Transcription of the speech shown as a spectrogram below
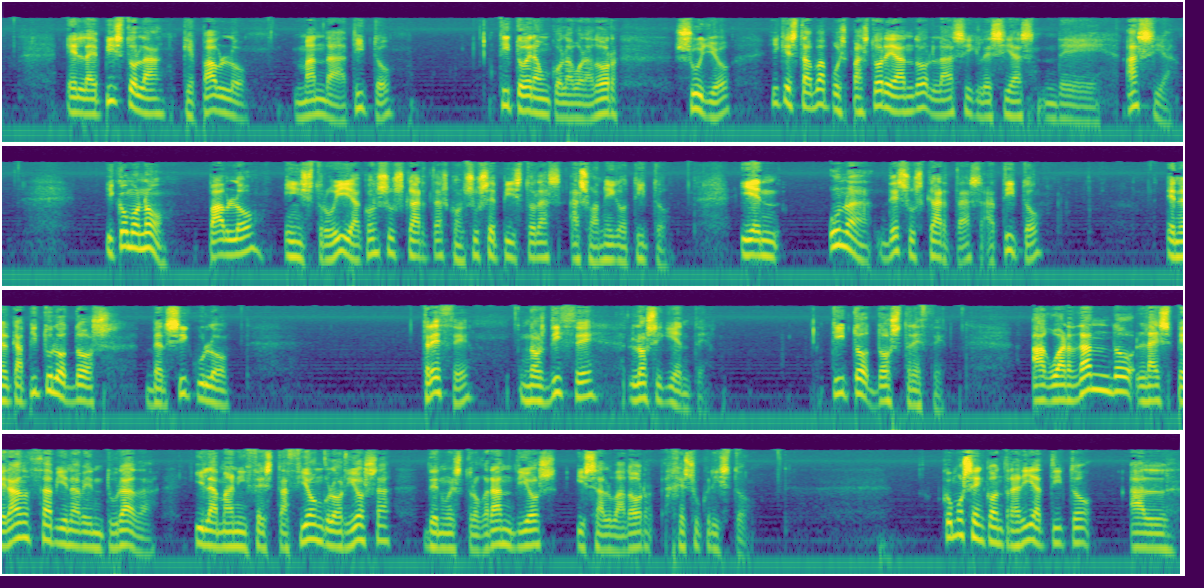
En la epístola que Pablo manda a Tito, Tito era un colaborador suyo y que estaba pues pastoreando las iglesias de Asia. Y cómo no, Pablo instruía con sus cartas, con sus epístolas a su amigo Tito. Y en una de sus cartas a Tito, en el capítulo 2, versículo 13, nos dice lo siguiente. Tito 2.13. Aguardando la esperanza bienaventurada, y la manifestación gloriosa de nuestro gran Dios y Salvador Jesucristo. ¿Cómo se encontraría Tito al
